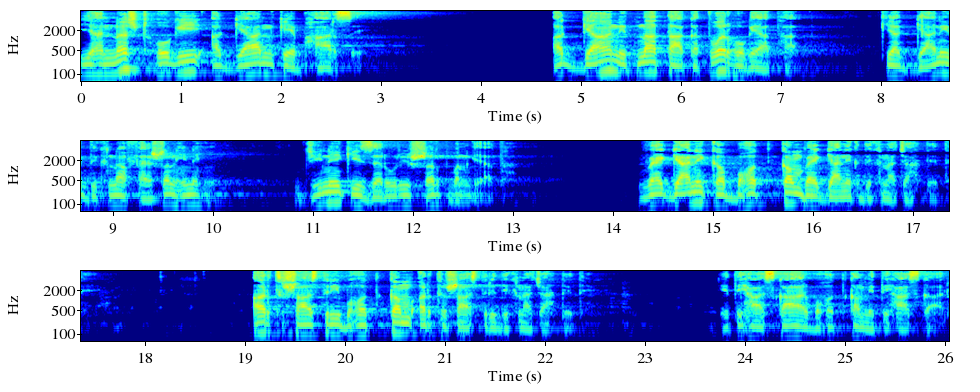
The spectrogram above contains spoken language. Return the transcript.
यह नष्ट होगी अज्ञान के भार से। अज्ञान इतना ताकतवर हो गया था कि अज्ञानी दिखना फ़ैशन ही नहीं, जीने की ज़रूरी शर्त बन गया था। वैज्ञानिक अब बहुत कम वैज्ञानिक दिखना चाहते थे। अर्थशास्त्री बहुत कम अर्थशास्त्री दिखना चाहते थे। इतिहासकार बहुत कम इतिहासकार।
